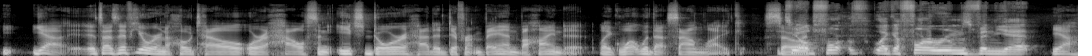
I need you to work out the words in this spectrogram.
yeah, it's as if you were in a hotel or a house and each door had a different band behind it. Like what would that sound like? So It's the old four, like a four rooms vignette. yeah.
